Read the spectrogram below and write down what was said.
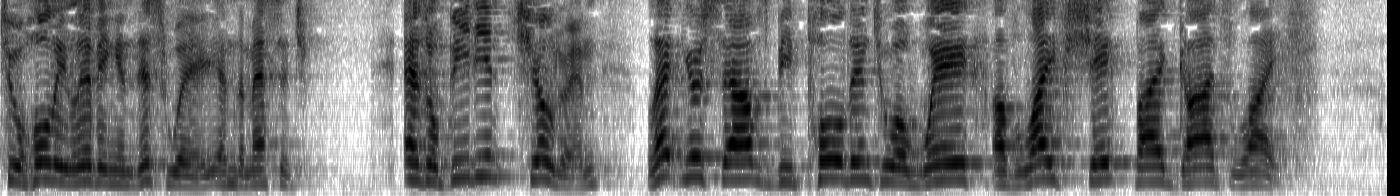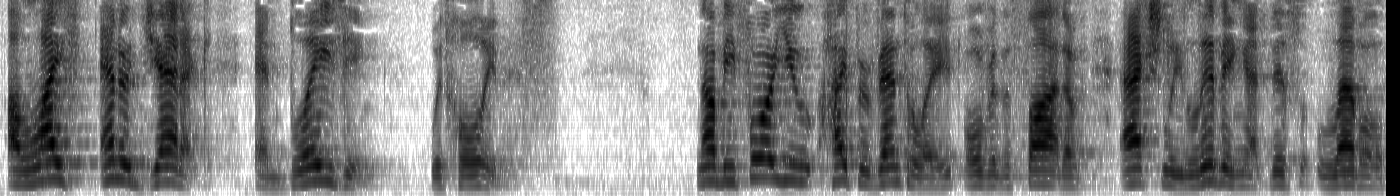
to holy living in this way in the message. As obedient children, let yourselves be pulled into a way of life shaped by God's life, a life energetic and blazing with holiness. Now, before you hyperventilate over the thought of actually living at this level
